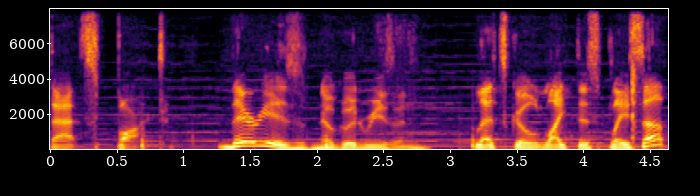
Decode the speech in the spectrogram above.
that spot. There is no good reason. Let's go light this place up.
